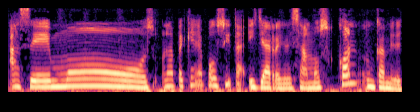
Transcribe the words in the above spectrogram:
Hacemos una pequeña pausita y ya regresamos con un cambio de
